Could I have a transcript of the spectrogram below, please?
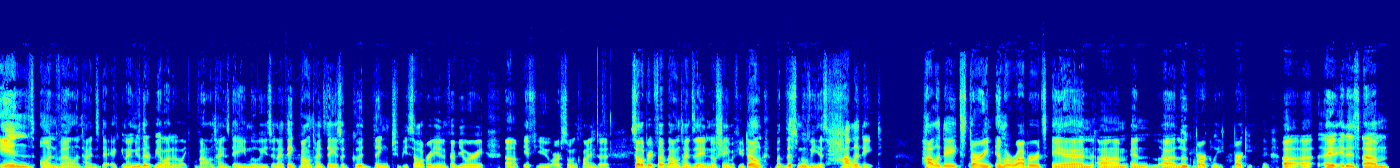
ends on Valentine's Day, and I knew there'd be a lot of like Valentine's Day movies, and I think Valentine's Day is a good thing to be celebrating in February, um, if you are so inclined to celebrate Valentine's Day. No shame if you don't, but this movie is Holidate. Holidate starring Emma Roberts and um and uh Luke Barkley Barkey. Uh, uh it, it is um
